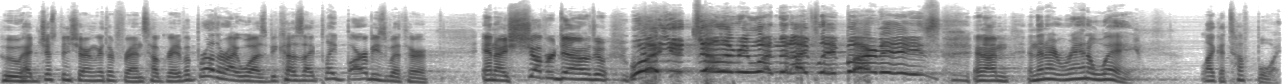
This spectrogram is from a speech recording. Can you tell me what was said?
who had just been sharing with her friends how great of a brother I was because I played Barbies with her. And I shove her down and go, Why'd you tell everyone that I played Barbies? And, I'm, and then I ran away like a tough boy,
